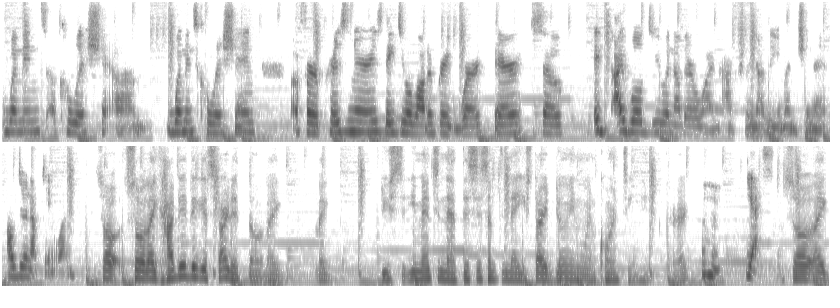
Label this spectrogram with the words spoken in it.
women's coalition, um, women's coalition for prisoners. They do a lot of great work there. So it, I will do another one actually. Now that you mention it, I'll do an update one. so so like how did they get started though? Like like you you mentioned that this is something that you started doing when quarantine hit, correct? Mhm. Yes. So like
